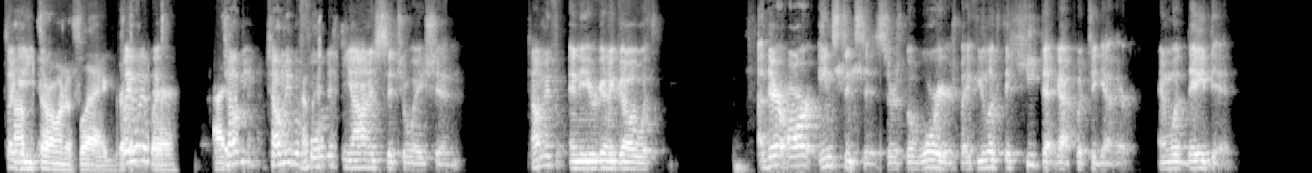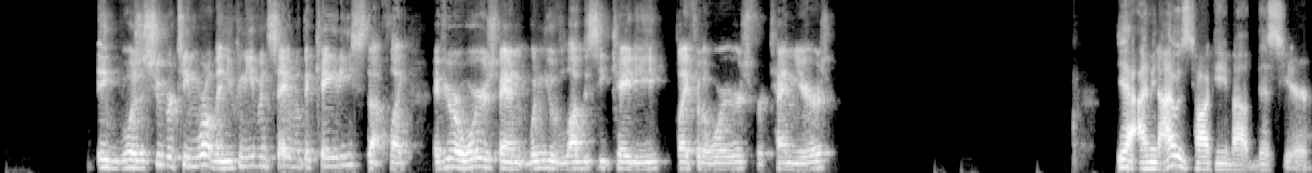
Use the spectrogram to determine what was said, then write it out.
It's like I'm a, throwing a flag right Wait, wait, wait. there. I- tell me tell me before this Giannis situation. Tell me, if, and you're going to go with. Uh, there are instances. There's the Warriors, but if you look at the Heat that got put together and what they did, it was a super team world. And you can even say with the KD stuff, like if you're a Warriors fan, wouldn't you have loved to see KD play for the Warriors for ten years? Yeah, I mean, I was talking about this year.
